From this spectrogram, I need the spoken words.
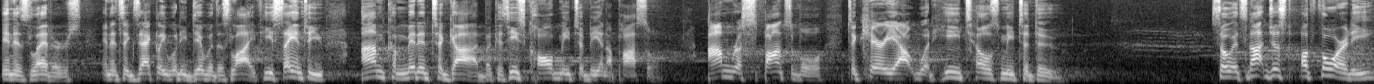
in his letters, and it's exactly what he did with his life. He's saying to you, I'm committed to God because he's called me to be an apostle. I'm responsible to carry out what he tells me to do. So it's not just authority,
